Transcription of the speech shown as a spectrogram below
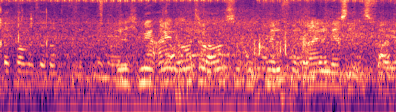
Wenn ich mir ein Auto aussuchen könnte von allen, wäre es ein SVJ.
